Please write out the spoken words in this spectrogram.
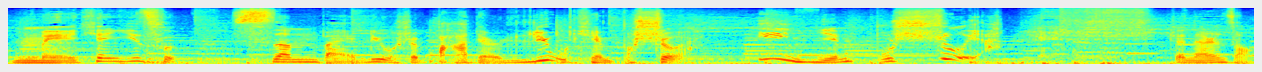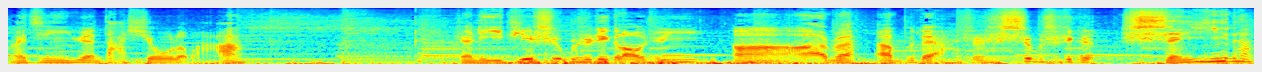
每天一次，三百六十八点六天不射啊，一年不射呀，这男人早该进医院大修了吧啊！这里皮是不是这个老军医啊啊不啊不对啊，这是是不是这个神医呢？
